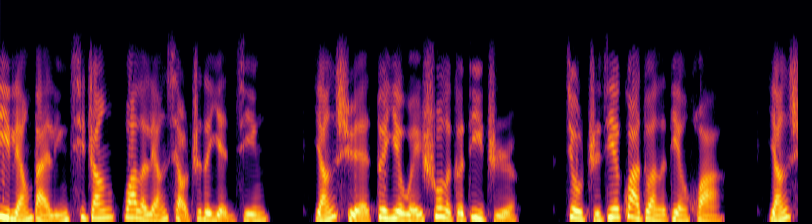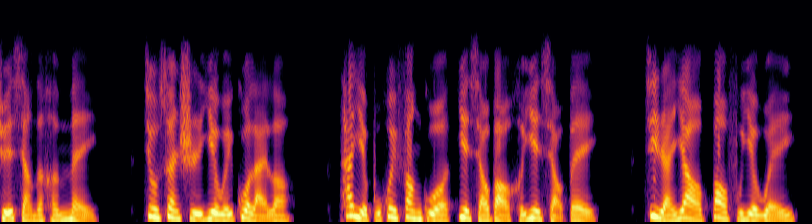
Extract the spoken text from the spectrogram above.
第两百零七章挖了梁小芝的眼睛。杨雪对叶维说了个地址，就直接挂断了电话。杨雪想得很美，就算是叶维过来了，她也不会放过叶小宝和叶小贝。既然要报复叶维，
